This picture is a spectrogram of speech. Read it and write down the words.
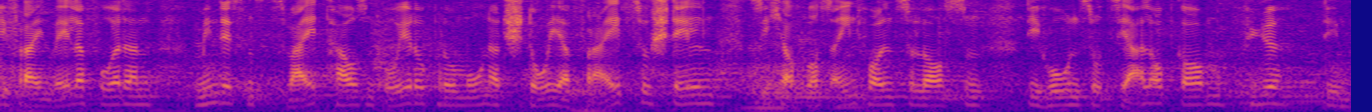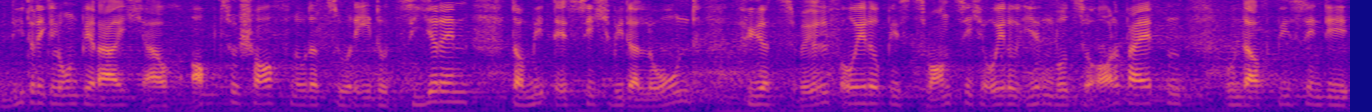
Die Freien Wähler fordern, mindestens 2000 Euro pro Monat steuerfrei zu stellen, sich auch was einfallen zu lassen, die hohen Sozialabgaben für den Niedriglohnbereich auch abzuschaffen oder zu reduzieren, damit es sich wieder lohnt, für 12 Euro bis 20 Euro irgendwo zu arbeiten und auch bis in die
